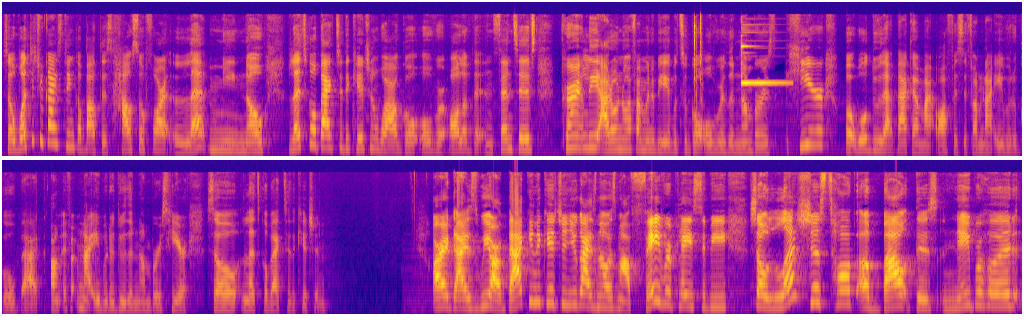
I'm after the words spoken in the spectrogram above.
So what did you guys think about this house so far? Let me know. Let's go back to the kitchen where I'll go over all of the incentives. Currently, I don't know if I'm gonna be able to go over the numbers here, but we'll do that back at my office if I'm not able to go back, um, if I'm not able to do the numbers here. So let's go back to the kitchen. All right, guys, we are back in the kitchen. You guys know it's my favorite place to be. So let's just talk about this neighborhood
